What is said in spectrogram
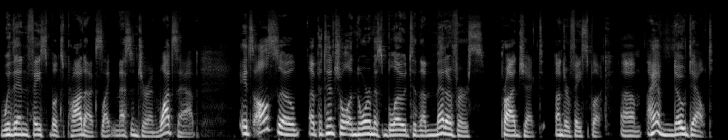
within Facebook's products like Messenger and WhatsApp, it's also a potential enormous blow to the metaverse project under Facebook. Um, I have no doubt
